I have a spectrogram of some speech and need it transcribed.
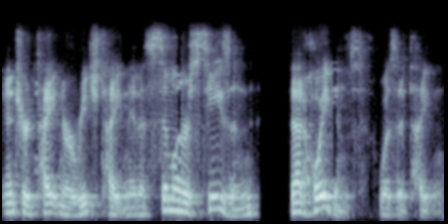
enter Titan or reach Titan in a similar season that Huygens was at Titan.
